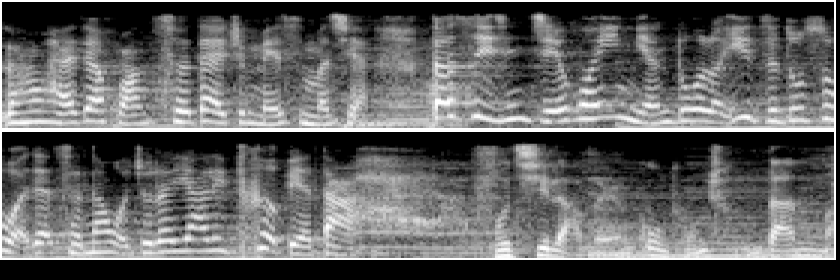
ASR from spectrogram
然后还在还车贷，就没什么钱。但是已经结婚一年多了，一直都是我在承担，我觉得压力特别大。夫妻两个人共同承担嘛。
